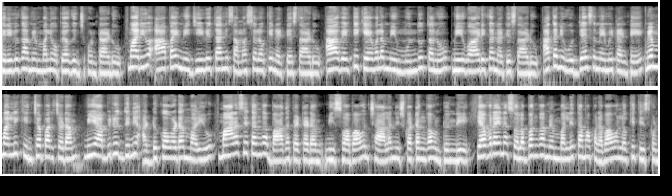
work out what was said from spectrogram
తెలివిగా మిమ్మల్ని ఉపయోగించుకుంటాడు మరియు ఆపై మీ జీవితాన్ని సమస్యలోకి నెట్టేస్తాడు. ఆ వ్యక్తి కేవలం మీ ముందు తను మీ వాడిగా నటిస్తాడు. అతని ఉద్దేశం ఏమిటంటే మిమ్మల్ని కించపరచడం మీ అభివృద్ధిని అడ్డుకోవడం మరియు మానసికంగా బాధ పెట్టడం మీ స్వభావం చాలా నిష్కటంగా ఉంటుంది. ఎవరైనా సులభంగా మిమ్మల్ని తమ ప్రభావంలోకి తీసుకుంటారు.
